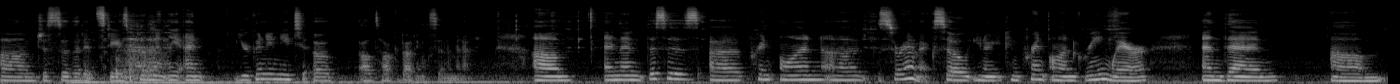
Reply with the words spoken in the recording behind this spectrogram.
um, just so that it stays permanently. And you're going to need to, oh, I'll talk about inks in a minute. Um, and then this is uh, print on uh, ceramic. So, you know, you can print on greenware and then um,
